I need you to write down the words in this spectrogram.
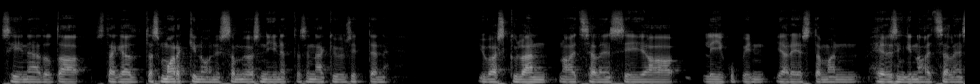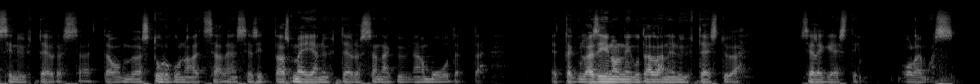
siinä tota, sitä käytettäisiin markkinoinnissa myös niin, että se näkyy sitten Jyväskylän Night Challengein ja Liikupin järjestämän Helsinki Night Challengein yhteydessä, että on myös Turku Night Challenge ja sitten taas meidän yhteydessä näkyy nämä muut, että, että kyllä siinä on niinku tällainen yhteistyö selkeästi olemassa.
